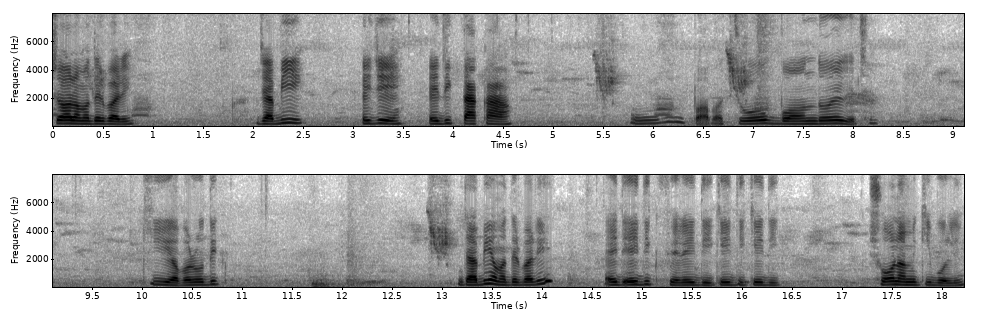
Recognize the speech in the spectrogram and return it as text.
চল আমাদের বাড়ি। যাবি? এই যে, এদিক তাকা। ও বাবা, চোখ বন্ধ হয়ে গেছে। কি আবার ওদিক? যাবি আমাদের বাড়ি? এই এই দিক ফের, এই দিক এই দিক এই দিক। শোন আমি কি বলি।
